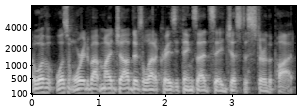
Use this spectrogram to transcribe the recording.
I wasn't- worried about my job. There's a lot of crazy things I'd say just to stir the pot.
